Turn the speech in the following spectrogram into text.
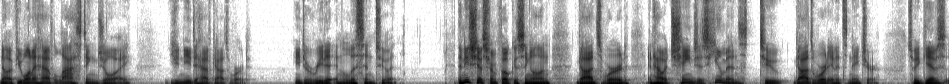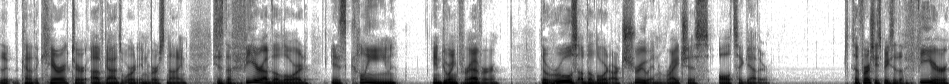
Now, if you want to have lasting joy, you need to have God's word. You need to read it and listen to it. Then he shifts from focusing on God's word and how it changes humans to God's word in its nature. So he gives the, kind of the character of God's word in verse 9. He says, The fear of the Lord is clean, enduring forever. The rules of the Lord are true and righteous altogether. So, first, he speaks of the fear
